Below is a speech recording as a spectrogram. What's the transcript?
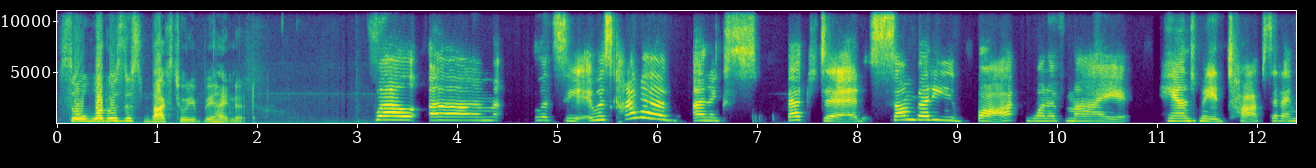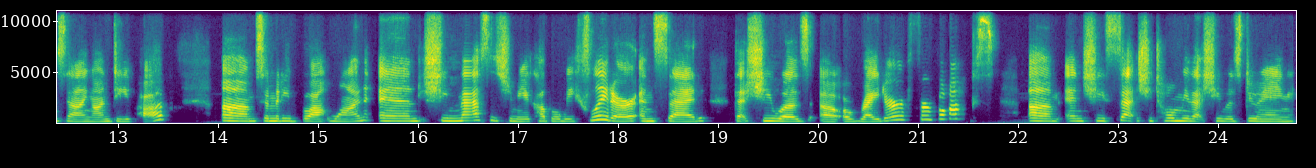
So what was this backstory behind it? Well, um, let's see. It was kind of unexpected. Somebody bought one of my handmade tops that I'm selling on Depop. Um, somebody bought one and she messaged me a couple weeks later and said that she was a, a writer for Vox. Um, and she said she told me that she was doing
